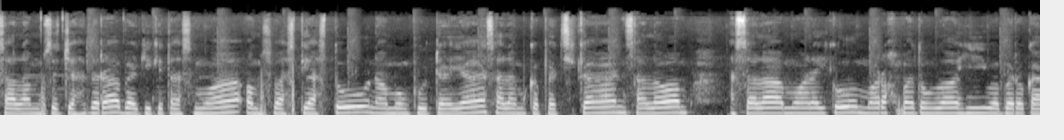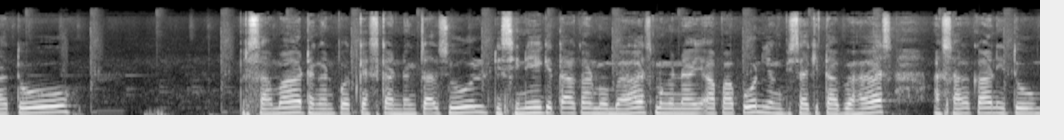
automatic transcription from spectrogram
Salam sejahtera bagi kita semua. Om Swastiastu, Namung Budaya, salam kebajikan, salam. Assalamualaikum warahmatullahi wabarakatuh. Bersama dengan podcast Kandang Cak Zul, di sini kita akan membahas mengenai apa pun yang bisa kita bahas asalkan itu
